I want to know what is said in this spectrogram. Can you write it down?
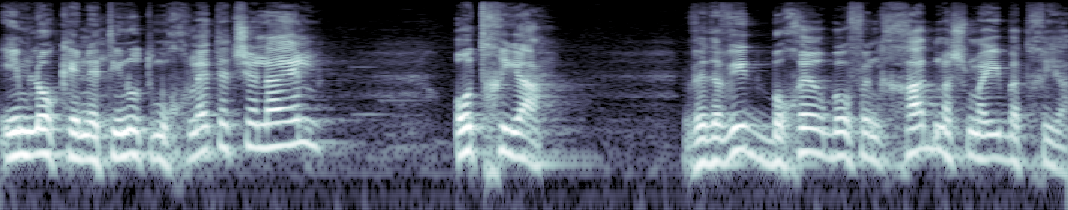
אם לא כנתינות מוחלטת של האל, או דחייה. ודוד בוחר באופן חד משמעי בתחייה.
